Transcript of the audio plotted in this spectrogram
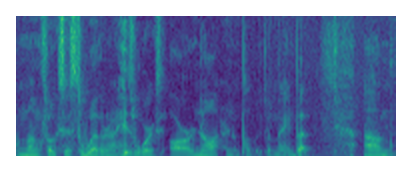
among folks as to whether or not his works are or not in the public domain, but. Um,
